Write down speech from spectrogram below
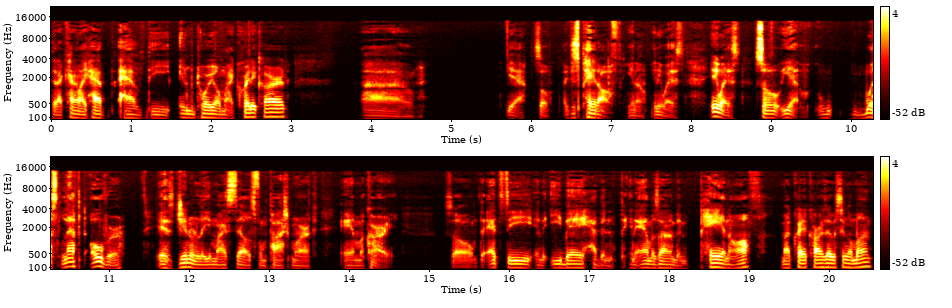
that I kind of like have have the inventory on my credit card um yeah so I just paid off you know anyways. Anyways so yeah what's left over is generally my sales from Poshmark and Mercari. So the Etsy and the eBay have been and Amazon have been paying off my credit cards every single month.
